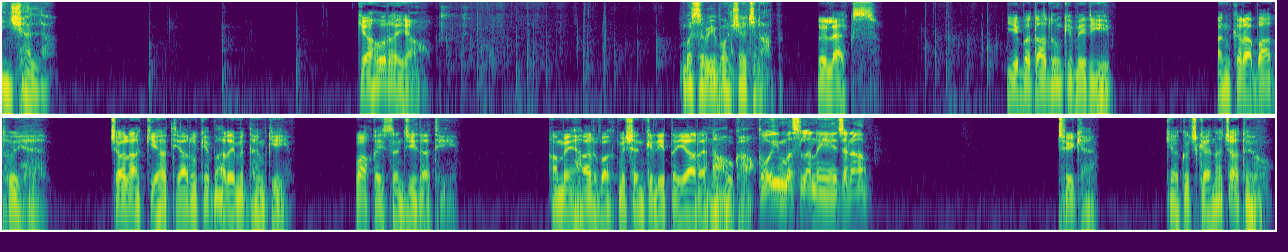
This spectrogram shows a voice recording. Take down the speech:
इंशाल्लाह। क्या हो रहा है यहाँ? बस अभी पहुँचे हैं जनाब। रिलैक्स ये बता दूँ कि मेरी अनकरा बात हुई है। चौलाक की हथियारों के बारे में धमकी। वाकई संजीदा थी। हमें हर वक्त मिशन के लिए तैयार रहना होगा। कोई मसला नहीं है जनाब। ठीक है। क्या कुछ कहना चाहते हो?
